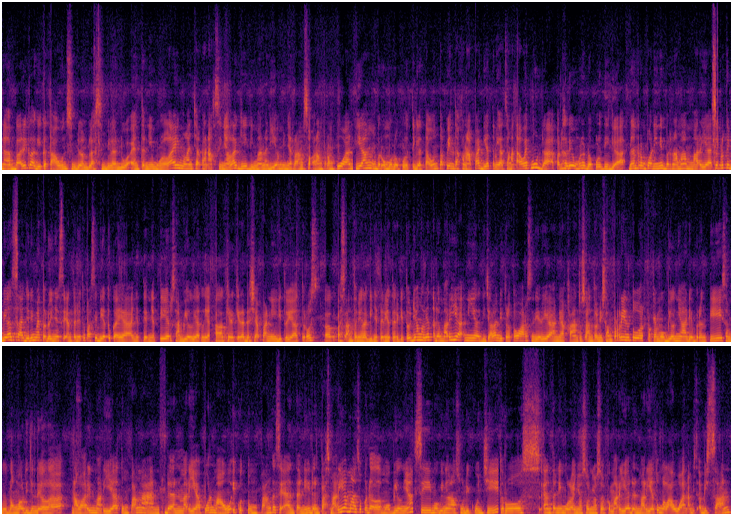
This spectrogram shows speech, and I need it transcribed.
Nah, balik lagi ke tahun 1992, Anthony mulai melancarkan aksinya lagi di mana dia menyerang seorang perempuan yang berumur 23 tahun, tapi entah kenapa dia terlihat sangat awet muda, padahal dia umurnya 23, dan perempuan ini bernama Maria. Seperti biasa, jadi metodenya si Anthony itu pasti dia tuh kayak nyetir-nyetir sambil lihat-lihat uh, kira-kira ada siapa nih gitu ya. Terus uh, pas Anthony lagi nyetir-nyetir gitu dia ngelihat ada Maria nih lagi jalan di trotoar sendirian ya kan? Terus Anthony samperin tuh pakai mobilnya dia berhenti sambil nongol di jendela nawarin Maria tumpangan. Dan Maria pun mau ikut tumpang ke si Anthony dan pas Maria masuk ke dalam mobilnya si mobilnya langsung dikunci terus Anthony mulai nyosor-nyosor ke Maria dan Maria tuh ngelawan abis-abisan.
